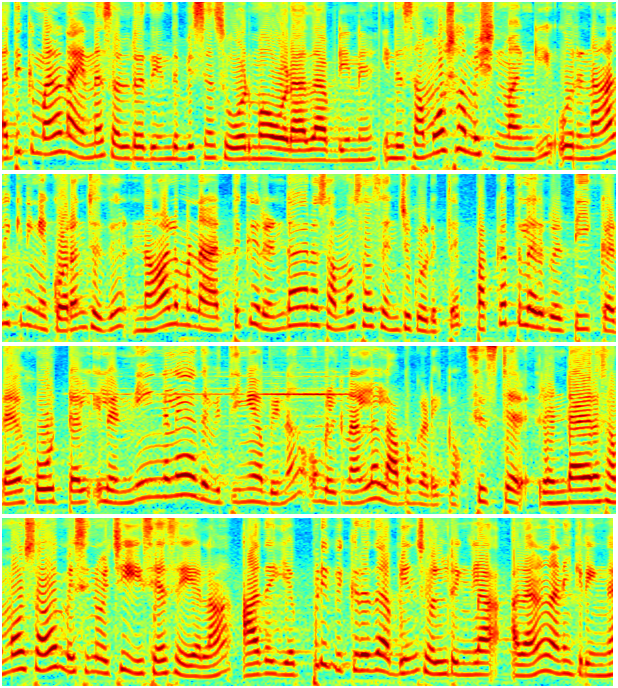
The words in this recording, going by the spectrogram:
அதுக்கு மேலே நான் என்ன சொல்றது? இந்த பிஸ்னஸ் ஓடுமா ஓடாதா அப்படின்னு. இந்த சமோசா மிஷின் வாங்கி ஒரு நாளைக்கு நீங்கள் குறைஞ்சது நாலு மணி நேரத்துக்கு ரெண்டாயிரம் சமோசா செஞ்சு கொடுத்து பக்கத்தில் இருக்கிற டீ கடை ஹோட்டல் இல்லை நீங்களே அதை விற்றீங்க அப்படின்னா உங்களுக்கு நல்ல லாபம் கிடைக்கும். சிஸ்டர் ரெண்டாயிரம் சமோசாவை மிஷின் வச்சு ஈஸியாக செய்யலாம். அதை எப்படி விற்கிறது அப்படின்னு சொல்கிறீங்களா அதான நினைக்கிறீங்க?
